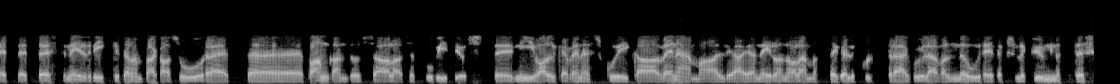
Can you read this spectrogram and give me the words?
et, et tõesti neil riikidel on väga suured äh, pangandusalased huvid just äh, nii Valgevenes kui ka Venemaal ja, ja neil on olemas tegelikult praegu üleval nõudeid, eks ole, kümnetes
